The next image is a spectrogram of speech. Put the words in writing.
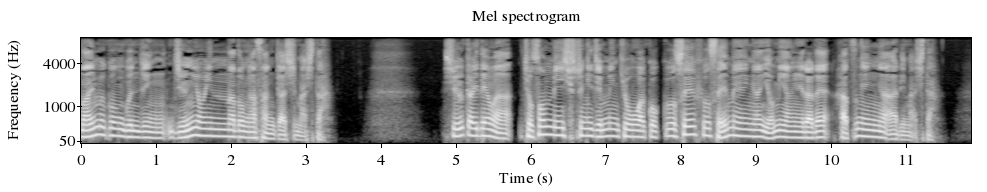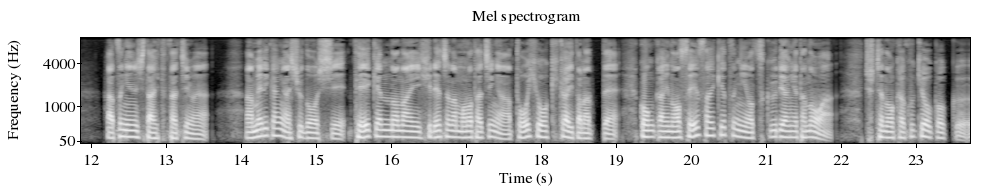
内務軍軍人、従業員などが参加しました。集会では、朝鮮民主主義人民共和国政府声明が読み上げられ、発言がありました。発言した人たちは、アメリカが主導し、定見のない卑劣な者たちが投票機会となって、今回の制裁決議を作り上げたのは、主チの核強国、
